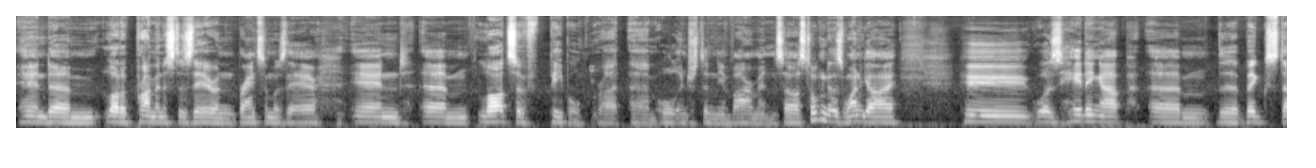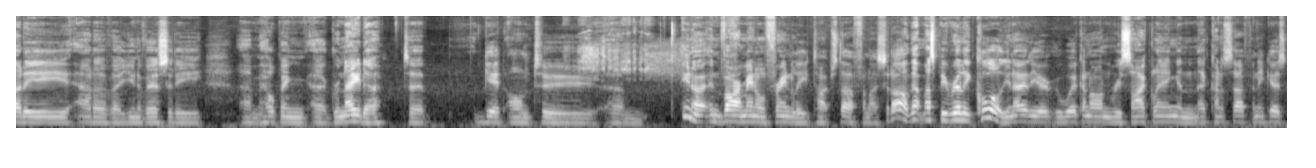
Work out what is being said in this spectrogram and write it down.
and um, a lot of prime ministers there, and Branson was there, and um, lots of people, right, um, all interested in the environment. And so I was talking to this one guy who was heading up um, the big study out of a university, um, helping uh, Grenada to get onto um, you know environmental friendly type stuff. And i said oh that must be really cool. You know you're working on recycling and that kind of stuff. And he goes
